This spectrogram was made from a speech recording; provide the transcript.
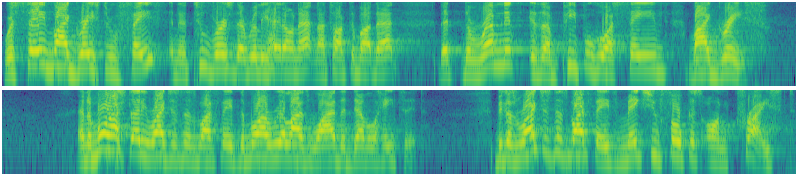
We're saved by grace through faith. And there are two verses that really hit on that, and I talked about that. That the remnant is a people who are saved by grace. And the more I study righteousness by faith, the more I realize why the devil hates it. Because righteousness by faith makes you focus on Christ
